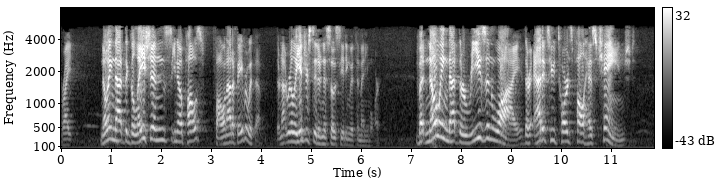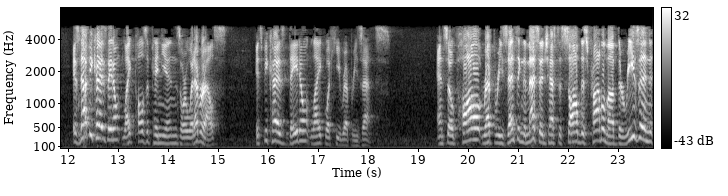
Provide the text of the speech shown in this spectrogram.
right? Knowing that the Galatians, you know, Paul's fallen out of favor with them. They're not really interested in associating with him anymore. But knowing that the reason why their attitude towards Paul has changed is not because they don't like Paul's opinions or whatever else, it's because they don't like what he represents. And so Paul, representing the message, has to solve this problem of the reason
